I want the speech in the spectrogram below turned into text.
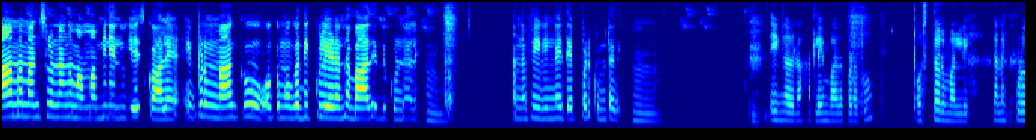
ఆమె మనసులో ఉన్నాక మా మమ్మీని ఎందుకు చేసుకోవాలి ఇప్పుడు మాకు ఒక మొగ దిక్కు లేడన్న బాధ ఎందుకు ఉండాలి. అన్న ఫీలింగ్ అయితే ఎప్పటికి ఉంటది. ఏం కాదురా అట్లా ఏం బాధపడకు వస్తారు మళ్ళీ తనకి ఇప్పుడు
